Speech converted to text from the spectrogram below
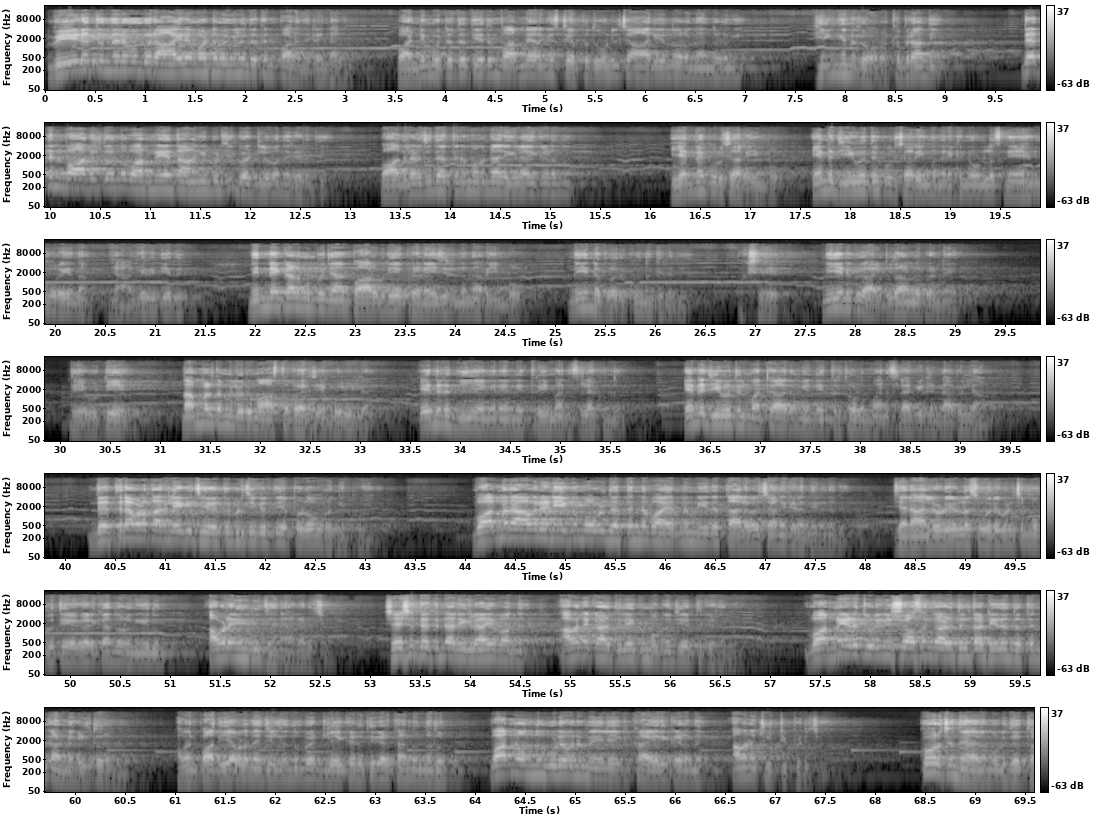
വീടെത്തുന്നതിന് മുമ്പ് ഒരു ആയിരം വട്ടമെങ്കിലും ദത്തൻ പറഞ്ഞിട്ടുണ്ടാവും. വണ്ടി മുറ്റത്തെത്തിയതും വർണിറങ്ങി സ്റ്റെപ്പ് തൂണിൽ ചാരിയെന്ന് ഉറങ്ങാൻ തുടങ്ങി. ഇങ്ങനെ ഒരു ഉറക്ക ഭ്രാന്തി ദത്തൻ വാതിൽ തുറന്ന് വർണയെ താങ്ങി പിടിച്ച് ബെഡിൽ വന്ന് കിടത്തി. വാതിലടച്ച് ദത്തനും അവന്റെ അരികിലായി കിടന്നു. എന്നെക്കുറിച്ച് അറിയുമ്പോൾ എന്റെ ജീവിതത്തെക്കുറിച്ച് അറിയുമ്പോൾ നിനക്കിനോടുള്ള സ്നേഹം കുറയുന്ന ഞാൻ കരുതിയത് നിന്നേക്കാൾ മുമ്പ് ഞാൻ പാർവതിയെ പ്രണയിച്ചിരുന്നെന്ന് അറിയുമ്പോൾ നീ എന്നെ വെറുക്കുമെന്നും കരുതി. പക്ഷേ നീ എനിക്കൊരു അത്ഭുതമാണല്ലോ പെണ്ണെ. ദേവുട്ടിയെ നമ്മൾ തമ്മിൽ ഒരു മാസത്തെ പരിചയം പോലും ഇല്ല എന്നിട്ട് നീ എങ്ങനെ എന്നെ ഇത്രയും മനസ്സിലാക്കുന്നു? എന്റെ ജീവിതത്തിൽ മറ്റാരും എന്നെ ഇത്രത്തോളം മനസ്സിലാക്കിയിട്ടുണ്ടാവില്ല. ദത്തൻ അവളെ തന്നിലേക്ക് ചേർത്ത് പിടിച്ച് കരുത്തി എപ്പോഴോ ഉറങ്ങിപ്പോയി. വർണ രാവിലെ എണീക്കുമ്പോൾ ദത്തന്റെ വയറിന് മീതെ തലവെച്ചാണ് കിടന്നിരുന്നത്. ജനാലിലൂടെയുള്ള സൂര്യവെളിച്ചം മുഖത്ത് ഏകടിക്കാൻ തുടങ്ങിയതും അവളെ എണീറ്റ് ജനാലടിച്ചു ശേഷം ദത്തിന്റെ അരികിലായി വന്ന് അവന്റെ കഴുത്തിലേക്ക് മുഖം ചേർത്ത് കിടന്നു. വർണയുടെ ചുടിനിശ്വാസം കഴുത്തിൽ തട്ടിയത് ദത്തൻ കണ്ണുകൾ തുറന്നു. അവൻ പതിയെ അവളെ നെഞ്ചിൽ നിന്നും ബെഡിലേക്ക് എടുത്ത് കിടത്താൻ നിന്നതും വർണ ഒന്നുകൂടി അവന് മേലേക്ക് കയറി കിടന്ന് അവനെ ചുറ്റിപ്പിടിച്ചു. കുറച്ചു നേരം കൂടി ദത്ത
